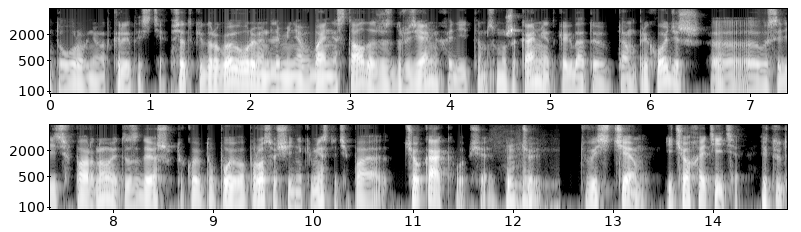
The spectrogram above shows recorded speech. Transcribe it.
какому-то уровню открытости. Все-таки другой уровень для меня в бане стал, даже с друзьями ходить, там, с мужиками. Это когда ты там приходишь, э, вы садитесь в парну, и ты задаешь такой тупой вопрос вообще не к месту, типа, «А чё как вообще? Чё, вы с чем? И что хотите? И тут,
